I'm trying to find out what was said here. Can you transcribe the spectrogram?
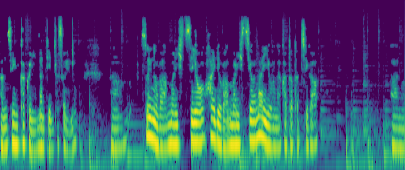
安全確認、なんて言うんだ、そういうの。うん、そういうのがあんまり必要、配慮があんまり必要ないような方たちが、あの、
